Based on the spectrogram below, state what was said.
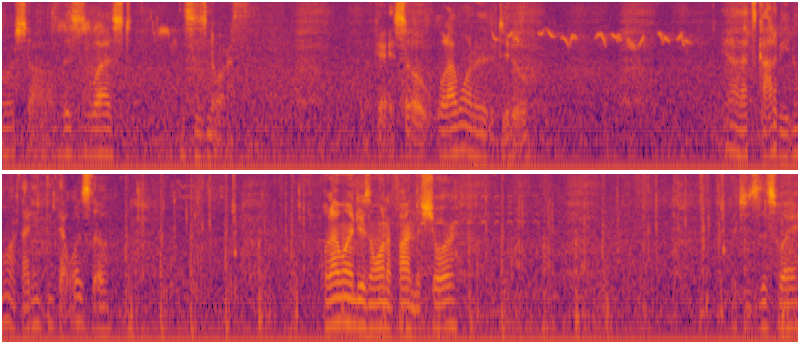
north, south. This is west. This is north. Okay, so what I wanted to do... Yeah, that's got to be north. I didn't think that was, though. What I want to do is I want to find the shore. Which is this way.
